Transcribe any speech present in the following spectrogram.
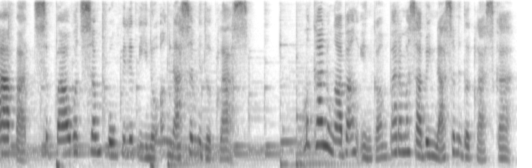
apat sa bawat sampung Pilipino ang nasa middle class. Magkano nga ba ang income para masabing nasa middle class ka?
